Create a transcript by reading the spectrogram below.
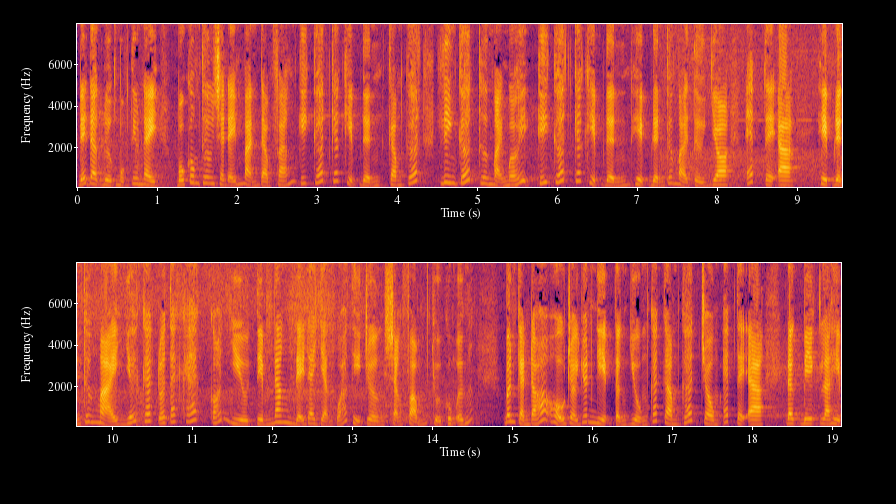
Để đạt được mục tiêu này, Bộ Công Thương sẽ đẩy mạnh đàm phán ký kết các hiệp định, cam kết, liên kết thương mại mới, ký kết các hiệp định, hiệp định thương mại tự do, FTA, hiệp định thương mại với các đối tác khác có nhiều tiềm năng để đa dạng hóa thị trường, sản phẩm, chuỗi cung ứng. Bên cạnh đó, hỗ trợ doanh nghiệp tận dụng các cam kết trong FTA, đặc biệt là Hiệp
